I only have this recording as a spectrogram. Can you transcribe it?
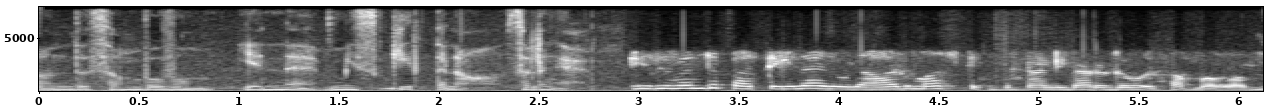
அந்த சம்பவம் என்ன? மிஸ் கீர்த்தனா சொல்லுங்க. இது வந்து பாத்தீங்கன்னா இது ஒரு ஆறு மாசத்துக்கு முன்னாடி நடந்த ஒரு சம்பவம்.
